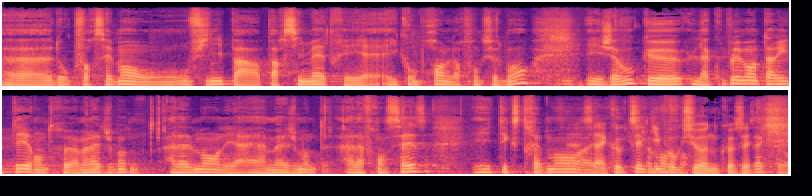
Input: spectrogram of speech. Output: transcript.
Euh, donc forcément, on, on finit par, par s'y mettre et, et comprendre leur fonctionnement. Et j'avoue que la complémentarité entre un management à l'allemande et un management à la française est extrêmement... C'est un cocktail qui fort. fonctionne. Quoi. c'est- Exactement.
